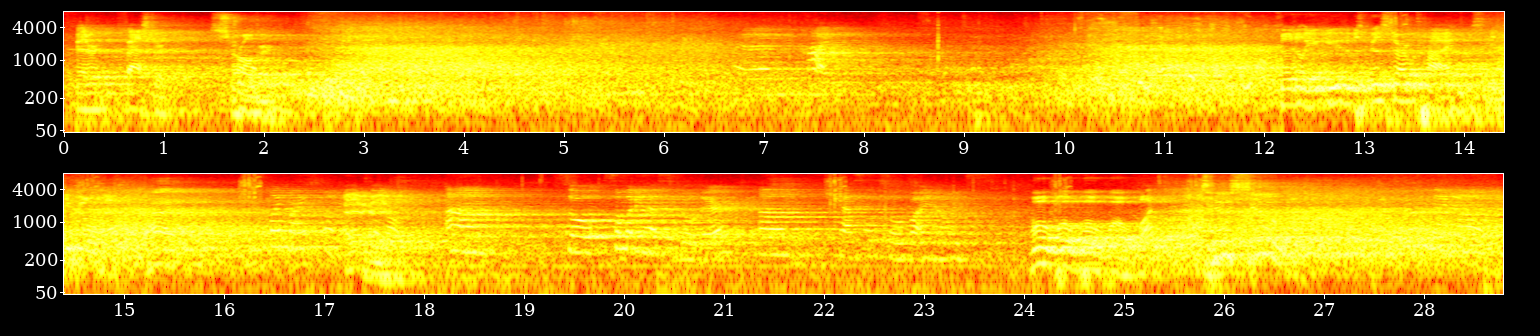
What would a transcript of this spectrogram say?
Better, faster, stronger. Um, hi. No, no, you, you, it was a good start with hi. Just keep going with that. Hi. My mic. Oh, there we go, there we Um, so somebody has to go there. Um, Castle Sofa. I know it's. Whoa, whoa, whoa, whoa, what? Too soon.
